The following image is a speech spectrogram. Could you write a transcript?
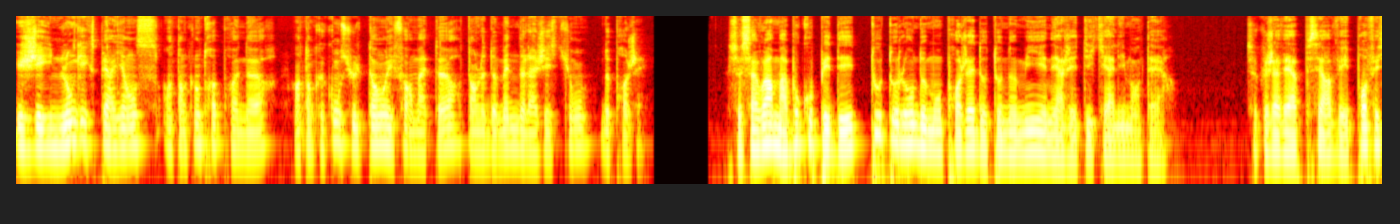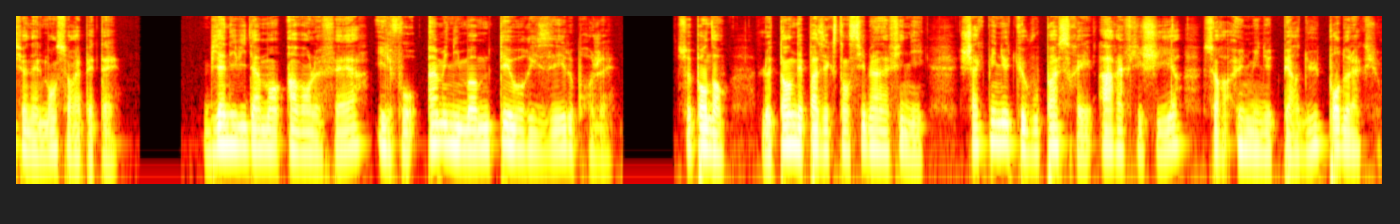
j'ai une longue expérience en tant qu'entrepreneur en tant que consultant et formateur dans le domaine de la gestion de projets. Ce savoir m'a beaucoup aidé tout au long de mon projet d'autonomie énergétique et alimentaire. Ce que j'avais observé professionnellement se répétait. Bien évidemment, avant le faire, il faut un minimum théoriser le projet. Cependant, le temps n'est pas extensible à l'infini. Chaque minute que vous passerez à réfléchir sera une minute perdue pour de l'action.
